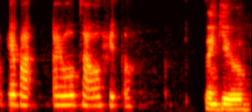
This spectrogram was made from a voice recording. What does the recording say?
Okay, but I will tell Vito. Thank you.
